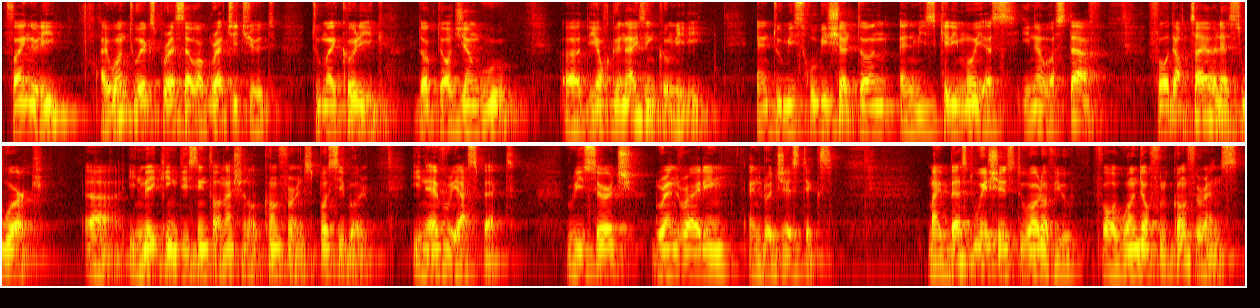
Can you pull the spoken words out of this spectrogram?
Finally, I want to express our gratitude to my colleague, Dr. Jiang Wu, the organizing committee, and to Ms. Ruby Shelton and Ms. Kelly Moyes in our staff for their tireless work uh, in making this international conference possible in every aspect research, grant writing, and logistics. My best wishes to all of you for a wonderful conference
